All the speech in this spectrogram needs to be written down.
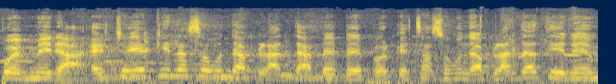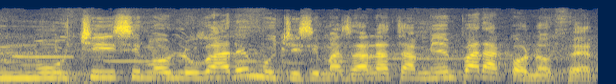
Pues mira, estoy aquí en la segunda planta, Pepe, porque esta segunda planta tiene muchísimos lugares, muchísimas salas también para conocer.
